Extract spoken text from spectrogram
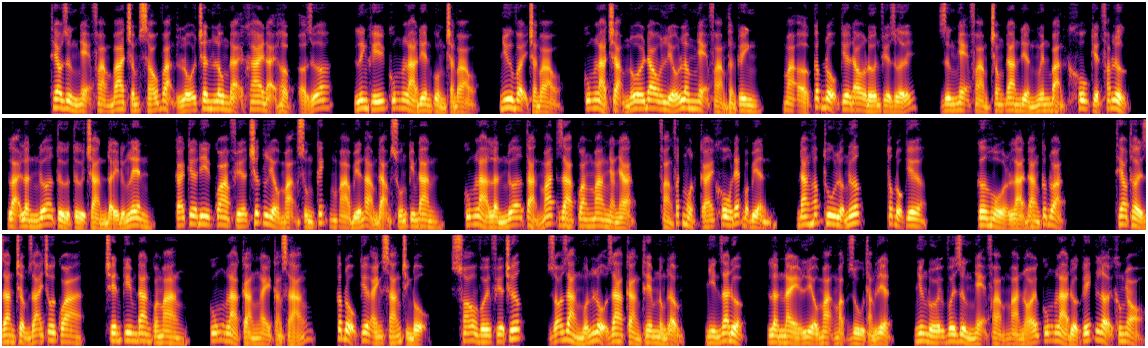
Theo rừng nhẹ phàm ba sáu vạn lỗ chân lông đại khai đại hợp ở giữa linh khí cũng là điên cuồng tràn vào như vậy tràn vào cũng là chạm nỗi đau liếu lâm nhẹ phàm thần kinh mà ở cấp độ kia đau đớn phía dưới rừng nhẹ phàm trong đan điền nguyên bản khô kiệt pháp lực lại lần nữa từ từ tràn đầy đứng lên cái kia đi qua phía trước liều mạng xung kích mà biến ảm đạm xuống kim đan cũng là lần nữa tản mát ra quang mang nhàn nhạt, nhạt phảng phất một cái khô đét bờ biển đang hấp thu lượng nước tốc độ kia cơ hồ là đang cấp đoạn theo thời gian chậm rãi trôi qua trên kim đan quang mang cũng là càng ngày càng sáng, cấp độ kia ánh sáng trình độ, so với phía trước, rõ ràng muốn lộ ra càng thêm nồng đậm, nhìn ra được, lần này liều mạng mặc dù thảm liệt, nhưng đối với rừng nhẹ phàm mà nói cũng là được ích lợi không nhỏ.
